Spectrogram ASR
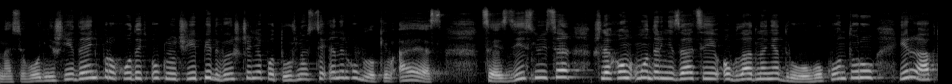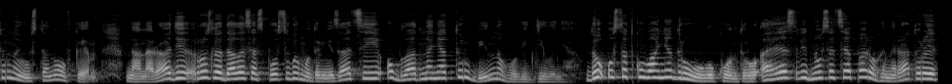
на сьогоднішній день проходить у ключі підвищення потужності енергоблоків АЕС. Це здійснюється шляхом модернізації обладнання другого контуру і реакторної установки. На нараді розглядалися способи модернізації обладнання турбінного відділення. До устаткування другого контуру АЕС відносяться парогенератори,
